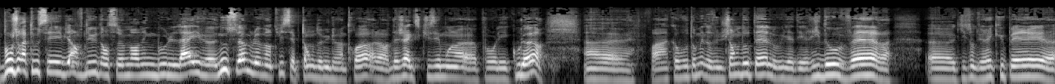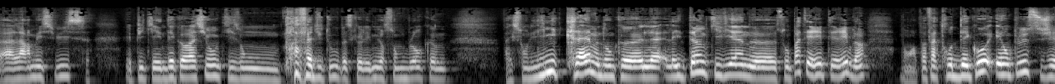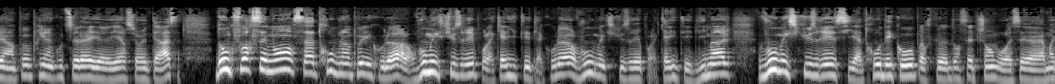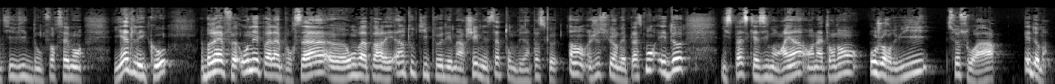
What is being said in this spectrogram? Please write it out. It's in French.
Bonjour à tous et bienvenue dans ce Morning Bull Live. Nous sommes le 28 septembre 2023. Alors déjà, excusez-moi pour les couleurs. Euh, quand vous tombez dans une chambre d'hôtel où il y a des rideaux verts euh, qu'ils ont dû récupérer euh, à l'armée suisse et puis qu'il y a une décoration qu'ils ont pas fait du tout parce que les murs sont blancs comme... Ils sont limite crème, donc euh, les, teintes qui viennent sont pas terribles, terribles. Hein. Bon, on va pas faire trop de déco. Et en plus, j'ai un peu pris un coup de soleil euh, hier sur une terrasse. Donc forcément, ça trouble un peu les couleurs. Alors vous m'excuserez pour la qualité de la couleur, vous m'excuserez pour la qualité de l'image, vous m'excuserez s'il y a trop d'écho, parce que dans cette chambre, c'est à moitié vide, donc forcément, il y a de l'écho. Bref, on n'est pas là pour ça. Euh, on va parler un tout petit peu des marchés, mais ça tombe bien parce que un, je suis en déplacement et deux, il se passe quasiment rien en attendant aujourd'hui, ce soir, et demain.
